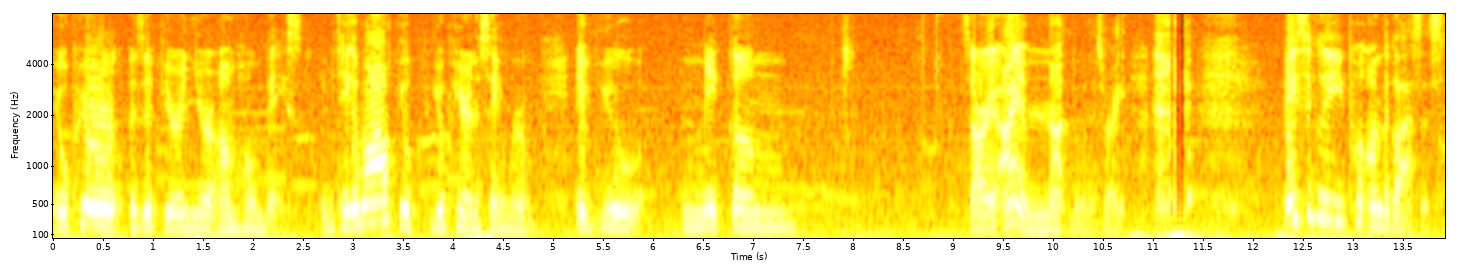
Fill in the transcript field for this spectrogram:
you'll appear as if you're in your um home base. If you take them off, you'll you appear in the same room. If you make them, sorry, I am not doing this right. basically you put on the glasses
